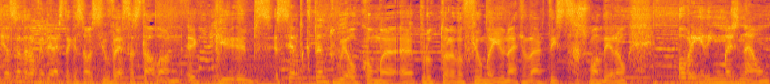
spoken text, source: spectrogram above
eles tentaram vender esta canção a Sylvester Stallone, eh, que, sendo que tanto ele como a, a produtora do filme, a United Artists, responderam obrigadinho, mas não.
